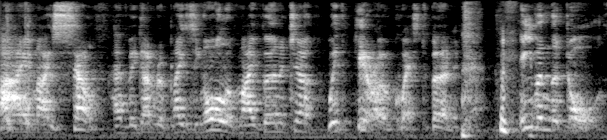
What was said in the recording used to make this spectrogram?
I myself have begun replacing all of my furniture with HeroQuest furniture, even the doors.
